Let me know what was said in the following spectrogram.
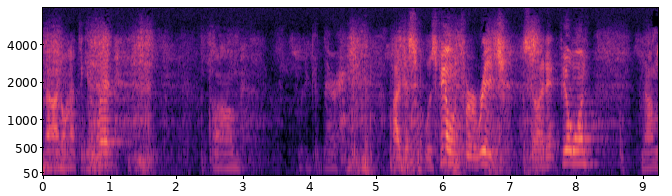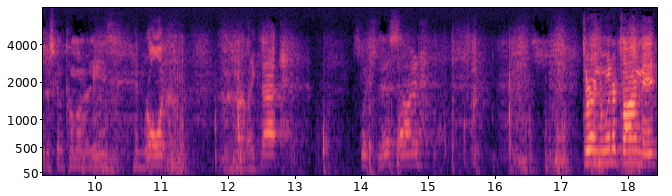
now I don't have to get wet. Um, pretty good there. I just was feeling for a ridge, so I didn't feel one. Now I'm just gonna come underneath and roll it, right like that. Switch to this side. During the winter time, it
